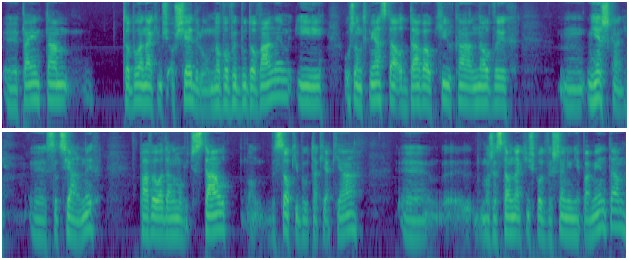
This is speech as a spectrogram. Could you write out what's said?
E, pamiętam, to było na jakimś osiedlu nowo wybudowanym i Urząd Miasta oddawał kilka nowych mm, mieszkań e, socjalnych. Paweł Adamowicz stał, on wysoki był tak jak ja, może stał na jakimś podwyższeniu, nie pamiętam.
